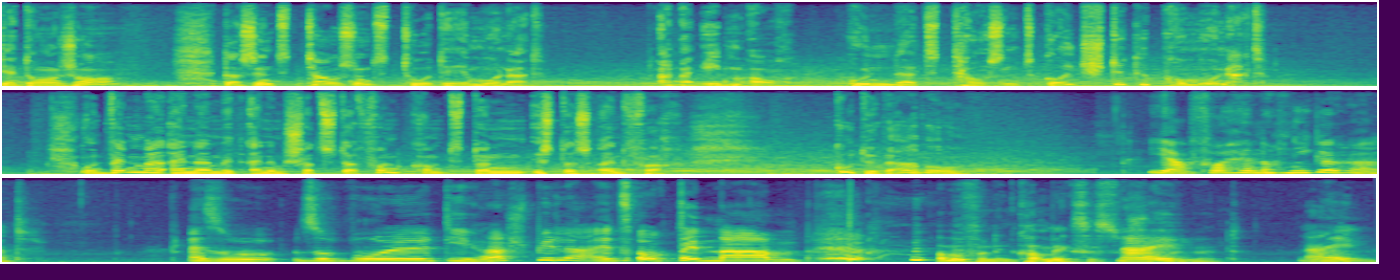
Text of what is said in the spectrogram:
Der Donjon, das sind 1000 Tote im Monat. Aber eben auch 100.000 Goldstücke pro Monat. Und wenn mal einer mit einem Schatz davonkommt, dann ist das einfach gute Werbung. Ja, vorher noch nie gehört. Also sowohl die Hörspiele als auch den Namen. Aber von den Comics hast du Nein. schon mal gehört. Nein.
